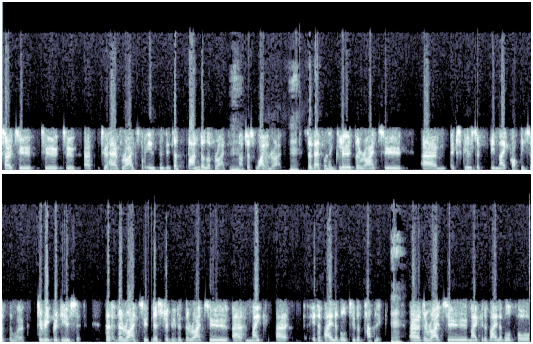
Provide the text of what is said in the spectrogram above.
So to to to uh, to have rights, for instance, it's a bundle of rights. It's mm. not just one right. Mm. So that will include the right to um, exclusively make copies of the work, to reproduce it, the, the right to distribute it, the right to uh, make uh, it available to the public, mm. Uh, the right to make it available for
